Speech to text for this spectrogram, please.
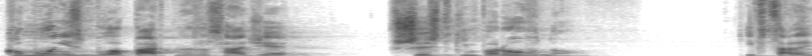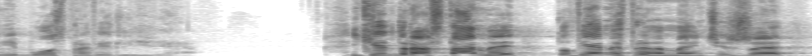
Komunizm był oparty na zasadzie wszystkim porówno i wcale nie było sprawiedliwie. I kiedy dorastamy, to wiemy w pewnym momencie, że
